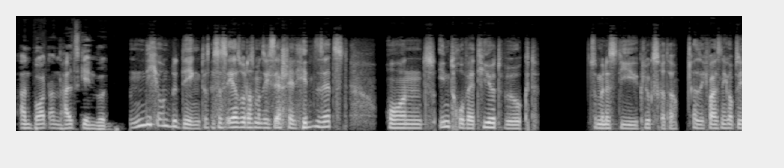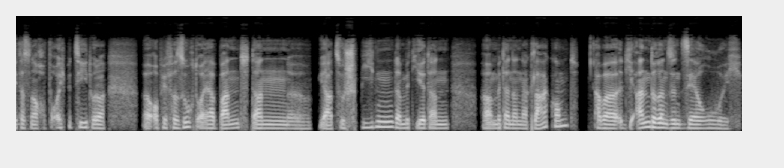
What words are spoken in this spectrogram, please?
an Bord an den Hals gehen würden. Nicht unbedingt. Es ist eher so, dass man sich sehr schnell hinsetzt und introvertiert wirkt. Zumindest die Glücksritter. Also ich weiß nicht, ob sich das noch auf euch bezieht oder äh, ob ihr versucht, euer Band dann äh, ja zu spieden, damit ihr dann äh, miteinander klarkommt. Aber die anderen sind sehr ruhig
